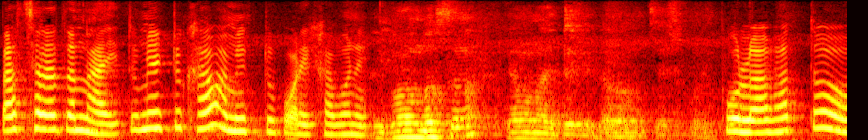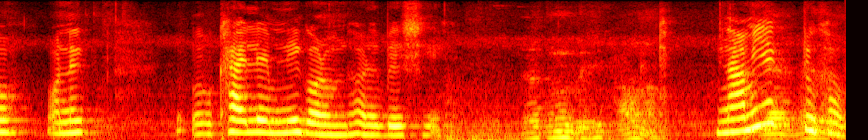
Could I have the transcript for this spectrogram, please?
বাচ্চারা তো নাই। তুমি একটু খাও আমি একটু পরে খাব না। পোলা ভাত তো অনেক খাইলে এমনি গরম ধরে বেশি। তুমি বেশি খাও না। না আমি একটু খাব।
